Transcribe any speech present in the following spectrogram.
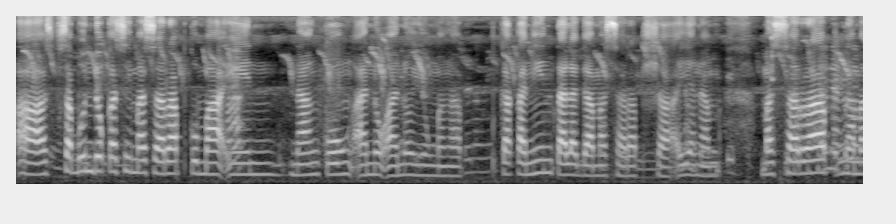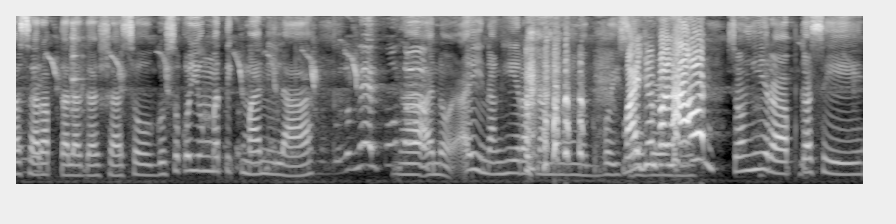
ah, sa bundok kasi masarap kumain ng kung ano-ano yung mga kakanin talaga masarap siya. Ayan na, masarap na masarap talaga siya. So gusto ko yung matikman nila na ano, ay, nang hirap naman ng mag-voice over panghaon! So, ang hirap kasi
